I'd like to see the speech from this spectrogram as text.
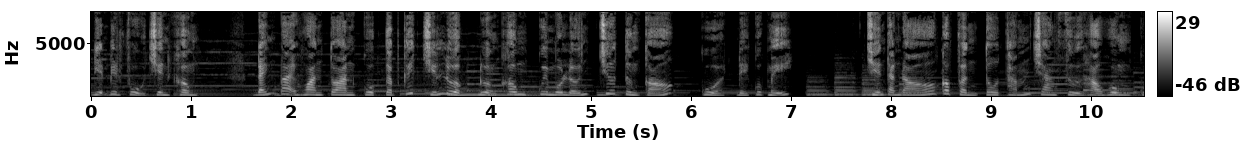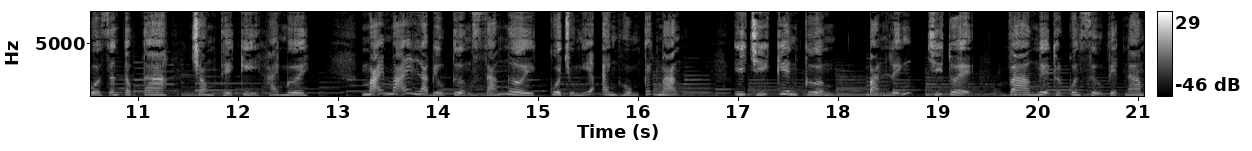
Điện Biên Phủ trên không, đánh bại hoàn toàn cuộc tập kích chiến lược đường không quy mô lớn chưa từng có của đế quốc Mỹ. Chiến thắng đó góp phần tô thắm trang sử hào hùng của dân tộc ta trong thế kỷ 20, mãi mãi là biểu tượng sáng ngời của chủ nghĩa anh hùng cách mạng, ý chí kiên cường, bản lĩnh, trí tuệ và nghệ thuật quân sự Việt Nam.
